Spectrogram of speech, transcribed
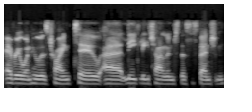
everyone who was trying to uh, legally challenge the suspension.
